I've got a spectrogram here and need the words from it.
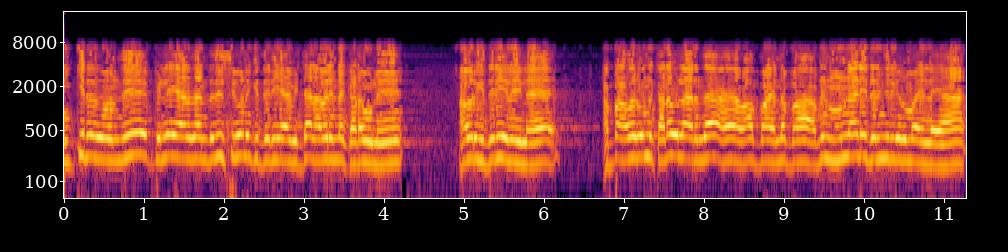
நிக்கிறது வந்து பிள்ளையார் தான்றது சிவனுக்கு தெரியாவிட்டால் அவர் என்ன கடவுள்? அவருக்கு தெரியல அப்ப அவர் வந்து கடவுளா இருந்தா "ஆ, வாப்பா என்னப்பா? அப்படின்னு முன்னாடியே தெரிஞ்சிருக்கணுமா இல்லையா?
